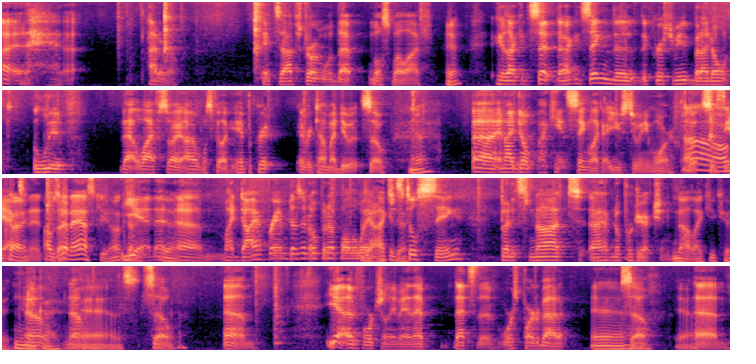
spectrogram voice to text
right. I don't know. It's I've struggled with that most of my life. Yeah. Because I can set I can sing the, the Christian music, but I don't live that life, so I, I almost feel like a hypocrite every time I do it. So Yeah. uh, and I don't I can't sing like I used to anymore Oh, since the accident. I was gonna ask you. Okay. Yeah, that Yeah. Um, my diaphragm doesn't open up all the way. I can still sing, but it's not I have no projection. Not like you could. No, Okay. no. Yeah, So um yeah, unfortunately, man, that that's the worst part about it. Yeah, So yeah. um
